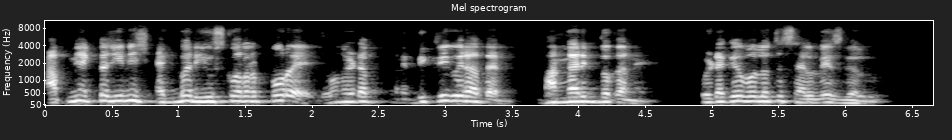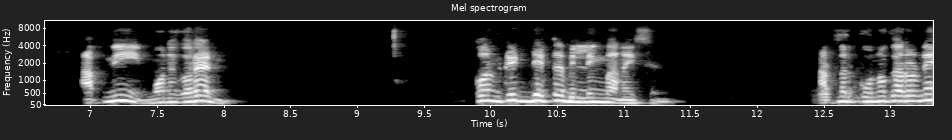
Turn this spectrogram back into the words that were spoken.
আপনি একটা জিনিস একবার ইউজ করার পরে যখন এটা মানে বিক্রি করে দেন ভাঙ্গারির দোকানে ওইটাকে বলে হচ্ছে স্যালভেজ ভ্যালু আপনি মনে করেন কনক্রিট দিয়ে একটা বিল্ডিং বানাইছেন। আপনার কোনো কারণে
